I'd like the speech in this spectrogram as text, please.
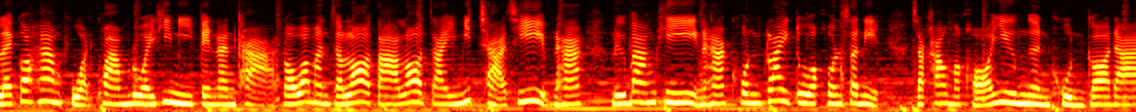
และก็ห้ามอวดความรวยที่มีเป็นอันขาดเพราะว่ามันจะล่อตาล่อใจมิจฉาชีพนะคะ หรือบางทีนะคะ คนใกล้ตัวคนสนิท จะเข้ามาขอยืมเงินคุณก็ได้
